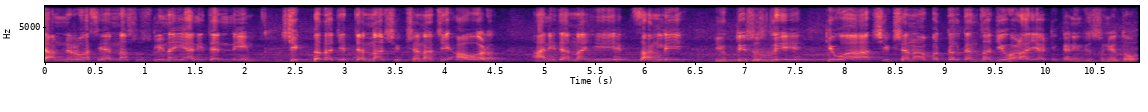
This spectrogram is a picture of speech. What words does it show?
जामनेरवासियांना सुचली नाही आणि त्यांनी शिक कदाचित त्यांना शिक्षणाची आवड आणि त्यांना ही एक चांगली युक्ती सुचली किंवा शिक्षणाबद्दल त्यांचा जिव्हाळा या ठिकाणी दिसून येतो.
